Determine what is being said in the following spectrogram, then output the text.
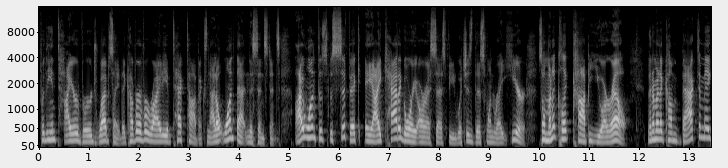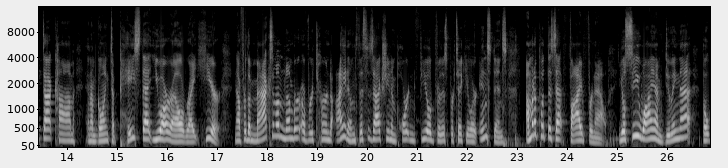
for the entire Verge website. They cover a variety of tech topics, and I don't want that in this instance. I want the specific AI category category RSS feed, which is this one right here. So I'm going to click copy URL. Then I'm going to come back to make.com and I'm going to paste that URL right here. Now, for the maximum number of returned items, this is actually an important field for this particular instance. I'm going to put this at five for now. You'll see why I'm doing that, but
